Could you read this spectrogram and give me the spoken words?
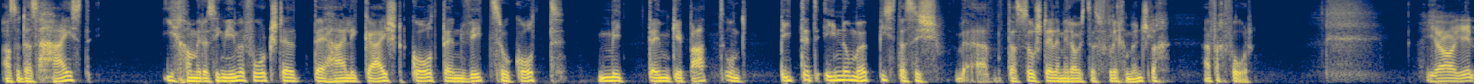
Also das heißt, ich habe mir das irgendwie immer vorgestellt, der Heilige Geist geht dann wie zu Gott mit dem Gebet und bittet ihn um etwas. Das ist, äh, das, so stellen wir uns das vielleicht menschlich einfach vor. Ja je,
